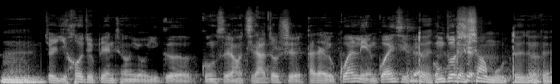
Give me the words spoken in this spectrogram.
嗯，就以后就变成有一个公司，然后其他都是大家有关联关系的对，工作室对项目，对对对。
